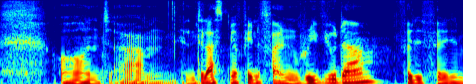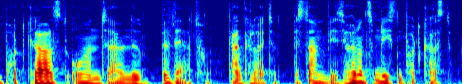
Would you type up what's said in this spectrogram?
Und ähm, hinterlasst mir auf jeden Fall ein Review da für, für den Podcast und äh, eine Bewertung. Danke Leute. Bis dann. Wir hören uns im nächsten Podcast.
